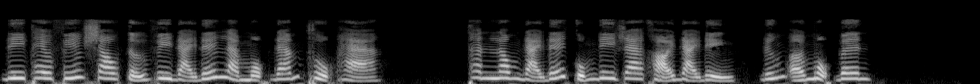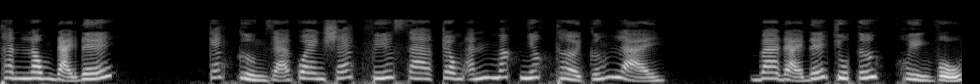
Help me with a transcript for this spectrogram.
Đi theo phía sau tử vi đại đế là một đám thuộc hạ. Thanh Long đại đế cũng đi ra khỏi đại điện, đứng ở một bên. Thanh Long đại đế. Các cường giả quan sát phía xa trong ánh mắt nhất thời cứng lại. Ba đại đế chu tước, huyền vũ,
